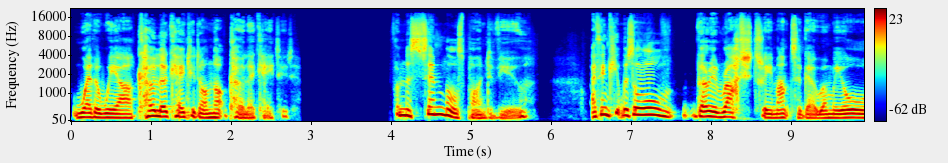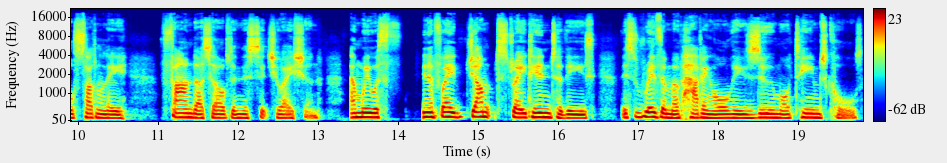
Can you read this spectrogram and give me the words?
whether we are co located or not co located. From the symbols point of view, I think it was all very rushed three months ago when we all suddenly found ourselves in this situation. And we were in a way jumped straight into these this rhythm of having all these Zoom or Teams calls.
